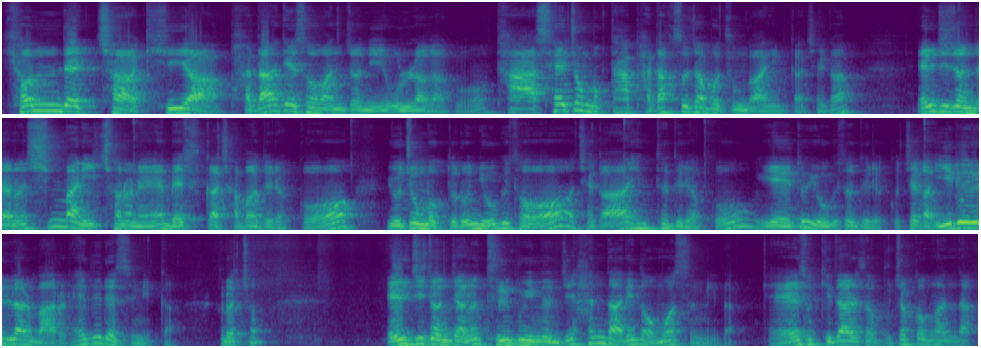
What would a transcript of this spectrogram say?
현대차, 기아 바닥에서 완전히 올라가고 다 세 종목 다 바닥서 잡아준 거 아닙니까? 제가 LG전자는 10만 2천 원에 매수가 잡아드렸고 요 종목들은 여기서 제가 힌트 드렸고 얘도 여기서 드렸고 제가 일요일 날 말을 해드렸으니까 그렇죠? LG전자는 들고 있는 지 한 달이 넘었습니다. 계속 기다려서 무조건 간다.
